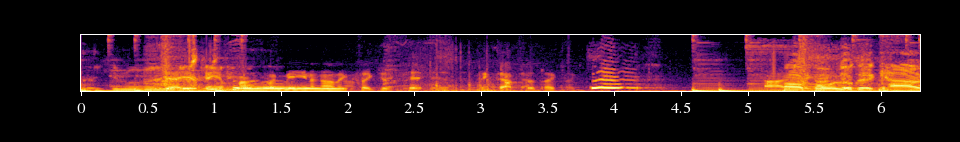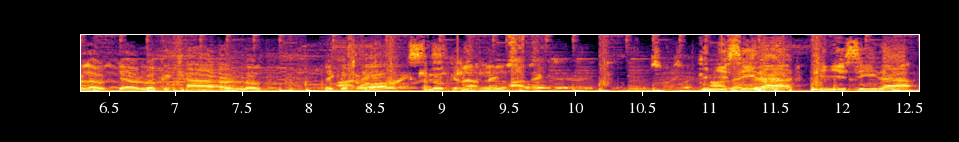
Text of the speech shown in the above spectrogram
like, you know what I mean? Yeah, you're Just being can't- by me and Alex, like, just hit, accept it, like. Oh, poor, look at Carl out there, look at Carl, look, like a fox, looking at me. Can you see that? Can you see that?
